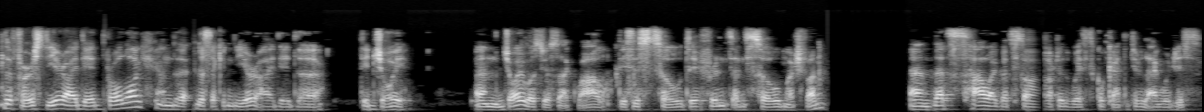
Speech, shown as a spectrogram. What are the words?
The first year I did Prolog, and the, the second year I did uh, did Joy. And Joy was just like, wow, this is so different and so much fun. And that's how I got started with concatenative languages.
